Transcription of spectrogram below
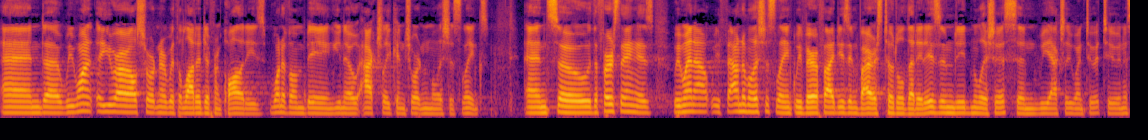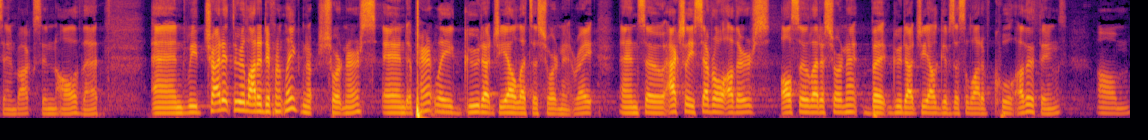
And uh, we want a URL shortener with a lot of different qualities. One of them being, you know, actually can shorten malicious links. And so the first thing is we went out, we found a malicious link, we verified using VirusTotal that it is indeed malicious, and we actually went to it too in a sandbox and all of that. And we tried it through a lot of different link shorteners, and apparently goo.gl lets us shorten it, right? And so actually several others also let us shorten it, but goo.gl gives us a lot of cool other things. Um,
